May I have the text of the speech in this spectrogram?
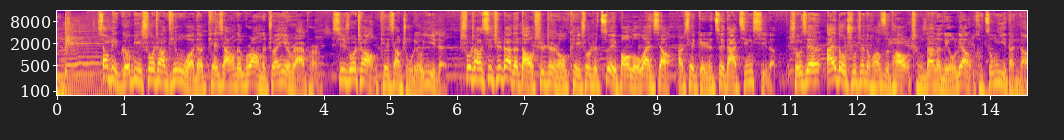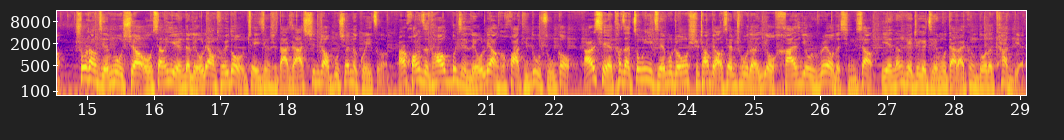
相比隔壁说唱听我的偏向 underground 的专业 rapper，新说唱偏向主流艺人。说唱新时代的导师阵容可以说是最包罗万象，而且给人最大惊喜的。首先，idol 出身的黄子韬承担了流量和综艺担当。说唱节目需要偶像艺人的流量推动，这已经是大家心照不宣的规则。而黄子韬不仅流量和话题度足够，而且他在综艺节目中时常表现出的又憨又 real 的形象，也能给这个节目带来更多的看点。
